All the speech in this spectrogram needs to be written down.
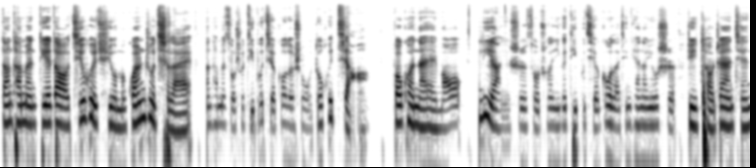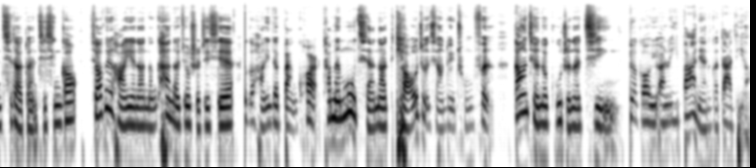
当他们跌到机会区，我们关注起来；当他们走出底部结构的时候，我都会讲。包括奶毛。力啊，也是走出了一个底部结构了。今天呢，又是去挑战前期的短期新高。消费行业呢，能看的就是这些各个行业的板块，他们目前呢调整相对充分，当前的估值呢仅略高于二零一八年那个大底啊，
